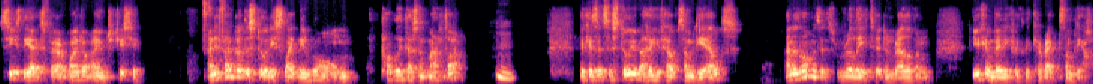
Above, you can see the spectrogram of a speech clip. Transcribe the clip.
She's the expert. Why don't I introduce you? And if I've got the story slightly wrong, it probably doesn't matter. Mm because it's a story about how you've helped somebody else. And as long as it's related and relevant, you can very quickly correct somebody. Oh,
